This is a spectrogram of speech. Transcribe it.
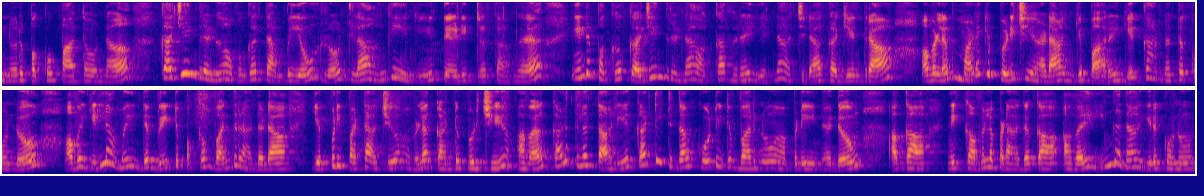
இன்னொரு பக்கம் பார்த்தோன்னா கஜேந்திரனும் அவங்க தம்பியும் ரோட்டில் அங்கேயும் இங்கேயும் தேடிட்டு இருக்காங்க இந்த பக்கம் கஜேந்திரனா அக்கா வர என்ன ஆச்சுடா கஜேந்திரா? அவளை மடக்கி பிடிச்சியாடா? இங்க பாரு எக்காரணத்தை கொண்டும் அவ இல்லாம இந்த வீட்டு பக்கம் வந்துடாதடா எப்படி பட்டாச்சு அவளை கண்டுபிடிச்சி அவ கழுத்துல தாலியை கட்டிட்டு தான் கூட்டிட்டு வரணும் அப்படின்னதும் அக்கா நீ கவலைப்படாதக்கா அவ இங்க தான் இருக்கணும்.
